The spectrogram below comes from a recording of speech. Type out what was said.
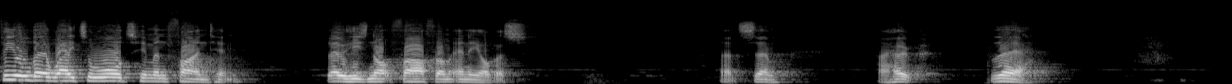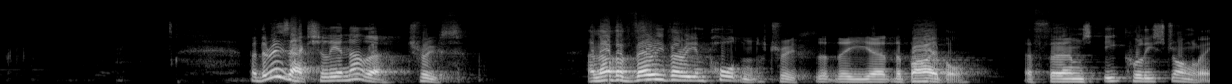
feel their way towards Him and find Him, though He's not far from any of us. That's, um, I hope, there. But there is actually another truth, another very, very important truth that the, uh, the Bible affirms equally strongly.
